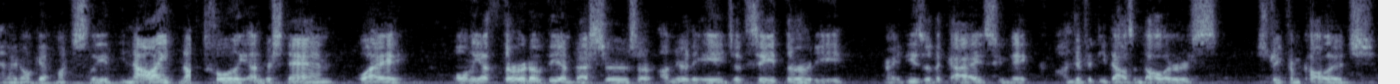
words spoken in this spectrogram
and I don't get much sleep. Now I not totally understand why only a third of the investors are under the age of say 30 right? These are the guys who make $150,000 straight from college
